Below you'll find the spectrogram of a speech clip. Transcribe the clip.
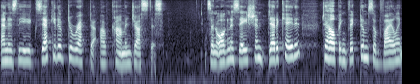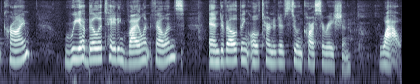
and is the executive director of Common Justice. It's an organization dedicated to helping victims of violent crime, rehabilitating violent felons, and developing alternatives to incarceration. Wow.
